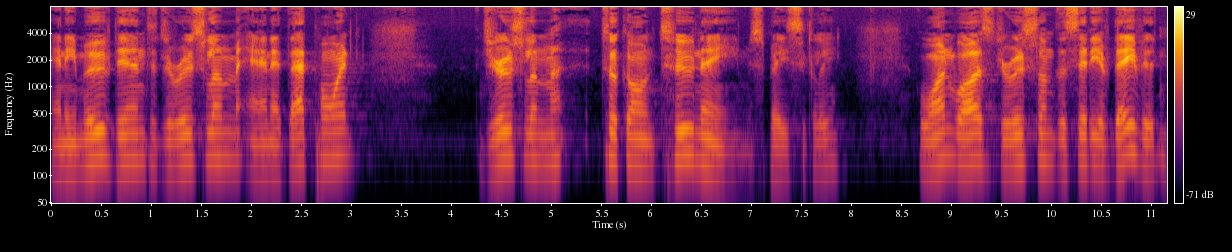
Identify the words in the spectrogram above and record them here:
And he moved into Jerusalem, and at that point, Jerusalem took on two names, basically. One was Jerusalem, the city of David,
